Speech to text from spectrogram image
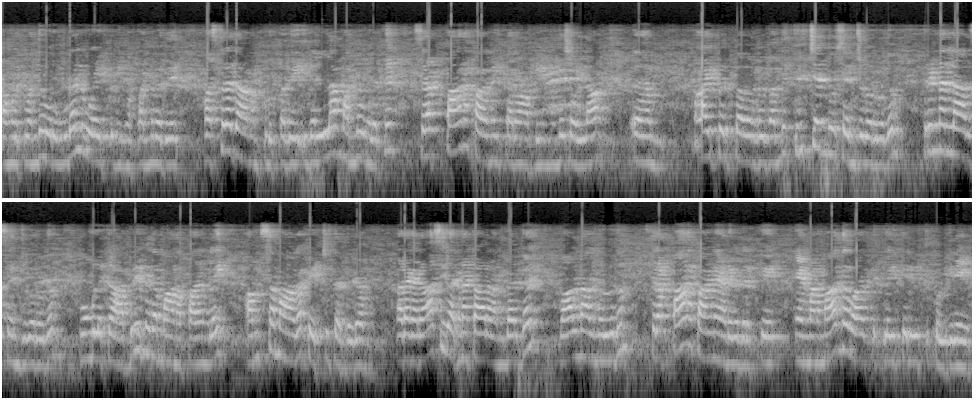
அவங்களுக்கு வந்து ஒரு உடல் உழைப்பு நீங்கள் பண்ணுவது வஸ்திர தானம் கொடுப்பது இதெல்லாம் வந்து உங்களுக்கு சிறப்பான பலனை தரும் அப்படின்னு வந்து சொல்லலாம். வாய்ப்பிருப்பவர்கள் வந்து திருச்செந்தூர் சென்று வருவதும் திருநள்ளாறு சென்று வருவதும் உங்களுக்கு அபரிமிதமான பலன்களை அம்சமாக பெற்று தந்திடும். கடக ராசி லக்னக்கார அன்பர்கள் வாழ்நாள் முழுவதும் சிறப்பான பலனை அடைவதற்கு என் மனமார்ந்த வாழ்த்துக்களை தெரிவித்துக் கொள்கிறேன்.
